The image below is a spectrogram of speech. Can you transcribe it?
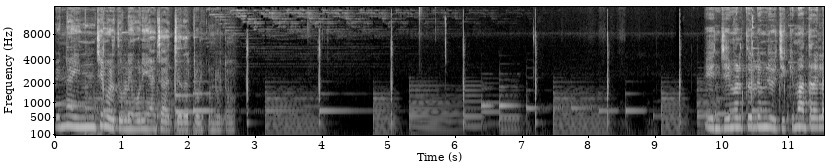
പിന്നെ ഇഞ്ചി വെളുത്തുള്ളിയും കൂടി ഞാൻ ചതച്ചത് ഇട്ട് കൊടുക്കുന്നുണ്ട് കേട്ടോ. ഇഞ്ചിയും വെളുത്തുള്ളിയും രുചിക്ക് മാത്രമല്ല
